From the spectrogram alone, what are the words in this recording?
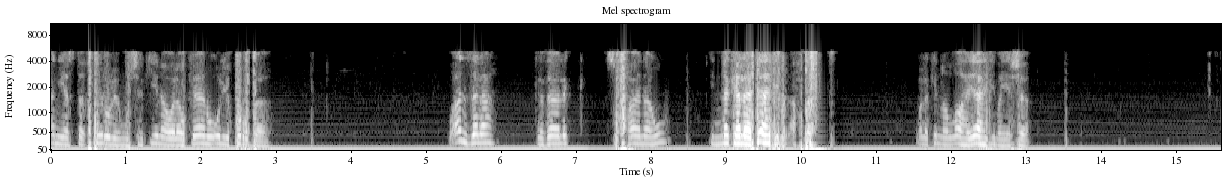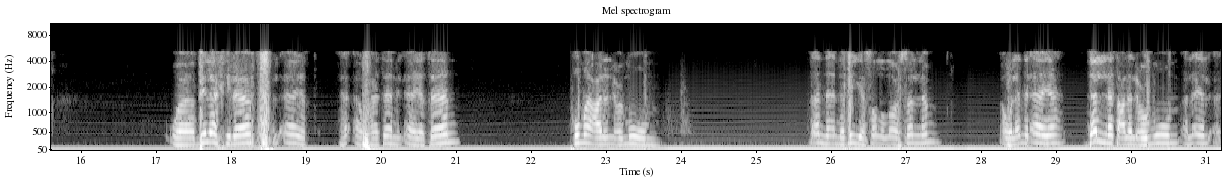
أن يستغفروا للمشركين ولو كانوا أولي قربى. وأنزل كذلك سبحانه إنك لا تهدي من أحببت ولكن الله يهدي من يشاء. وبلا خلاف الآية أو هاتان الآيتان هما على العموم. لأن النبي صلى الله عليه وسلم أو لأن الآية دلت على العموم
